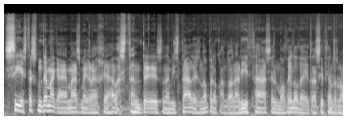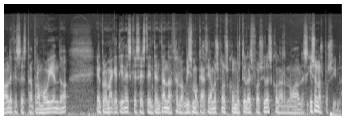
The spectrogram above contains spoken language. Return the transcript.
Sí, este es un tema que además me granjea bastantes enemistades, ¿no? Pero cuando analizas el modelo de transición renovable que se está promoviendo, el problema que tiene es que se está intentando hacer lo mismo que hacíamos con los combustibles fósiles con las renovables. Y eso no es posible.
